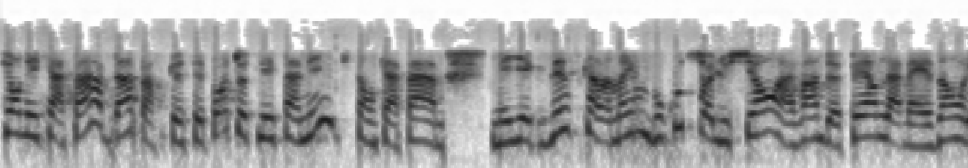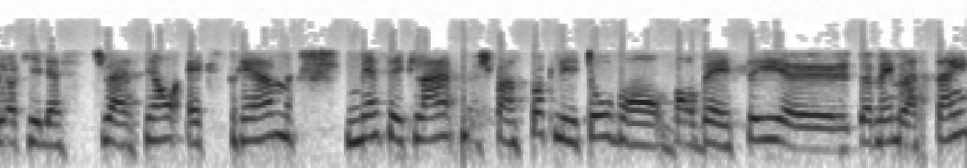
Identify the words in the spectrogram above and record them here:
si on est capable, hein, parce que c'est pas toutes les familles qui sont capables. Mais il existe quand même beaucoup de solutions avant de perdre la maison, là, qui est la situation extrême. Mais c'est clair, je pense pas que les taux vont, vont baisser euh, demain matin,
